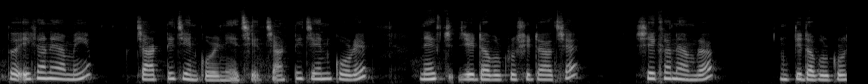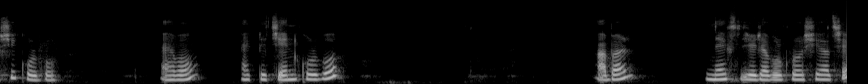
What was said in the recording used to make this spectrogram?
তো এখানে আমি চারটি চেন করে নিয়েছি। চারটি চেন করে নেক্সট যে ডাবল ক্রোশিটা আছে, সেখানে আমরা একটি ডাবল ক্রোশি করব এবং একটি চেন করব। আবার নেক্সট যে ডাবল ক্রোশি আছে,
